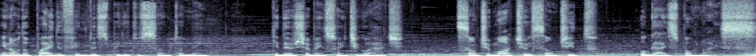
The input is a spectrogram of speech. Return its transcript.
Em nome do Pai, do Filho e do Espírito Santo. Amém. Que Deus te abençoe e te guarde. São Timóteo e São Tito, rogais por nós.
